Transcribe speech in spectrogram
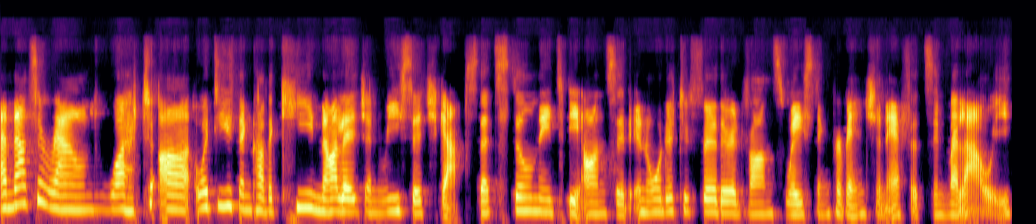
and that's around what are what do you think are the key knowledge and research gaps that still need to be answered in order to further advance wasting prevention efforts in Malawi?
